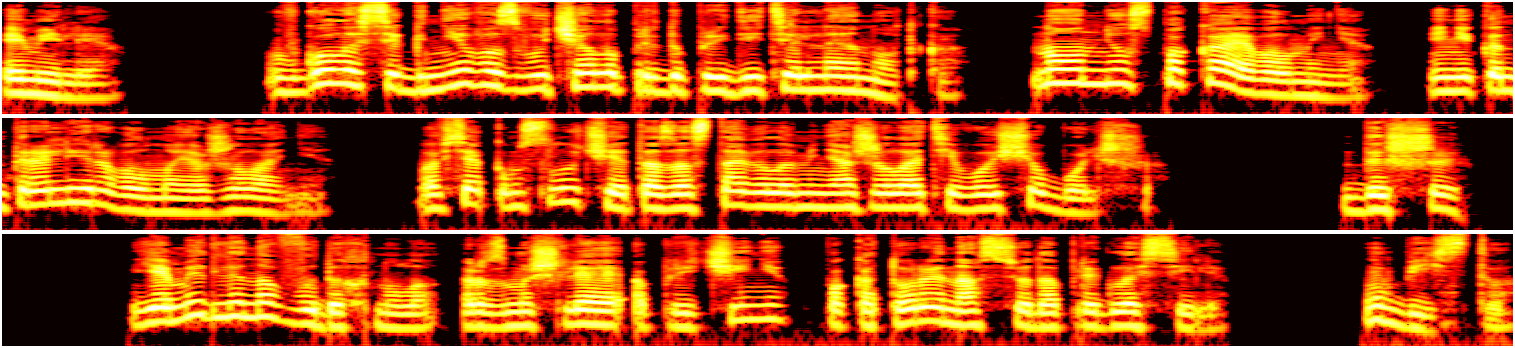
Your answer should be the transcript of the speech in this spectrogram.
Эмилия. В голосе гнева звучала предупредительная нотка, но он не успокаивал меня и не контролировал мое желание. Во всяком случае, это заставило меня желать его еще больше. Дыши. Я медленно выдохнула, размышляя о причине, по которой нас сюда пригласили. Убийство.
